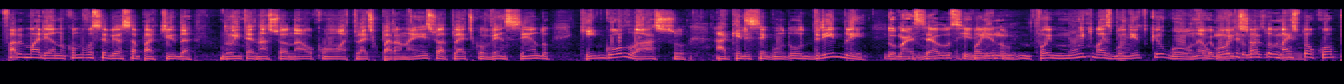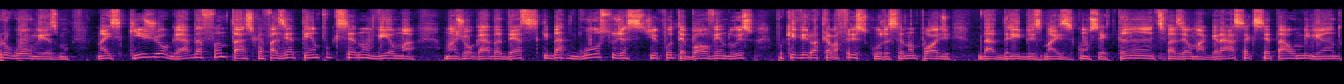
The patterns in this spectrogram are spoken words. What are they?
Fábio Mariano, como você viu essa partida do Internacional com o Atlético Paranaense, o Atlético vencendo, que golaço! Aquele segundo, o drible do Marcelo Cirino foi, foi muito mais bonito que o gol, né? Foi o gol ele só mais, mais tocou pro gol mesmo, mas que jogada fantástica! Fazia tempo que você não via uma, uma jogada dessas que dá gosto de assistir futebol vendo isso, porque virou aquela frescura. Você não pode dar dribles mais concertantes, fazer uma graça que você está humilhando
